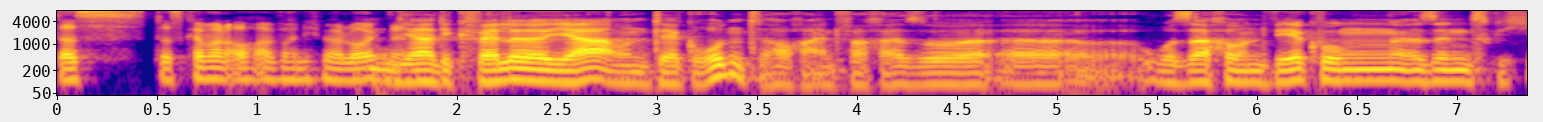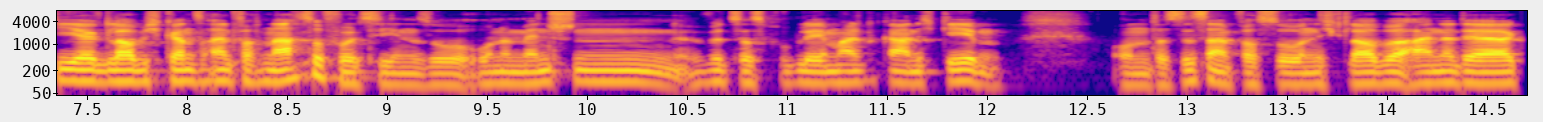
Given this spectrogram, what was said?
Das, das kann man auch einfach nicht mehr leugnen. Ja, die Quelle, ja, und der Grund auch einfach. Also äh, Ursache und Wirkung sind hier, glaube ich, ganz einfach nachzuvollziehen. So ohne Menschen wird es das Problem halt gar nicht geben. Und das ist einfach so. Und ich glaube, eine der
